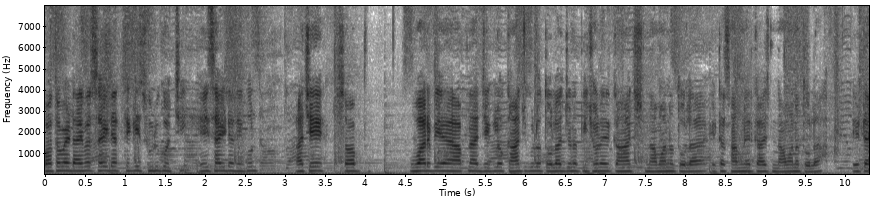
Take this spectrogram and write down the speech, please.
প্রথমে ড্রাইভার সাইডের থেকে শুরু করছি, এই সাইডে দেখুন, আছে সব ওয়ার আপনার যেগুলো কাঁচগুলো তোলার জন্য পিছনের কাঁচ নামানো তোলা, এটা সামনের কাঁচ নামানো তোলা, এটা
